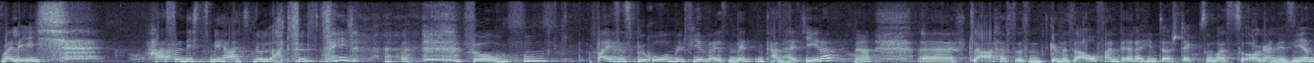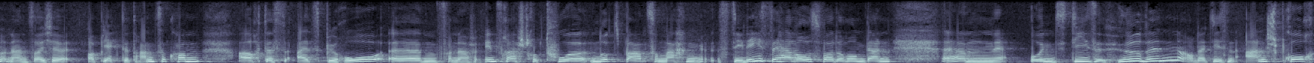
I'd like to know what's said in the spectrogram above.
weil ich hasse nichts mehr als 0815. so, hm, weißes Büro mit vier weißen Wänden kann halt jeder. Ne? Äh, klar, das ist ein gewisser Aufwand, der dahinter steckt, sowas zu organisieren und an solche Objekte dran zu kommen. Auch das als Büro ähm, von der Infrastruktur nutzbar zu machen, ist die nächste Herausforderung dann. Ähm, Und diese Hürden oder diesen Anspruch,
